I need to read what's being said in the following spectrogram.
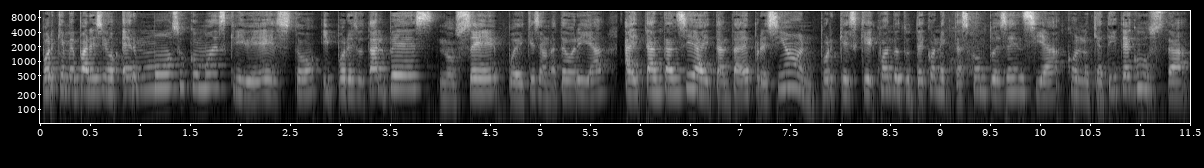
porque me pareció hermoso cómo describe esto y por eso tal vez, no sé, puede que sea una teoría, hay tanta ansiedad y tanta depresión, porque es que cuando tú te conectas con tu esencia, con lo que a ti te gusta,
